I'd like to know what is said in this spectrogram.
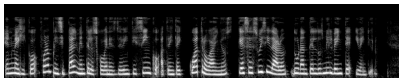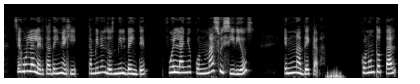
En México fueron principalmente los jóvenes de 25 a 34 años que se suicidaron durante el 2020 y 2021. Según la alerta de INEGI, también el 2020 fue el año con más suicidios en una década, con un total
